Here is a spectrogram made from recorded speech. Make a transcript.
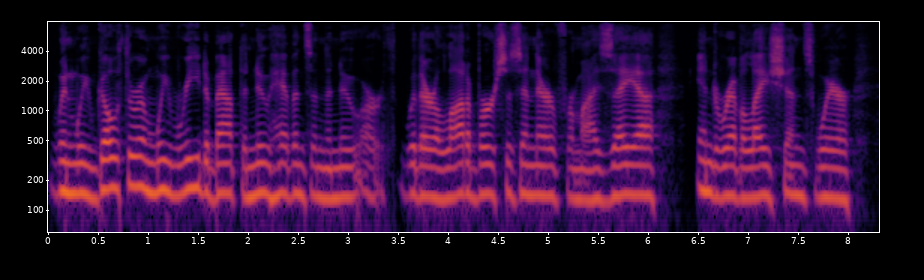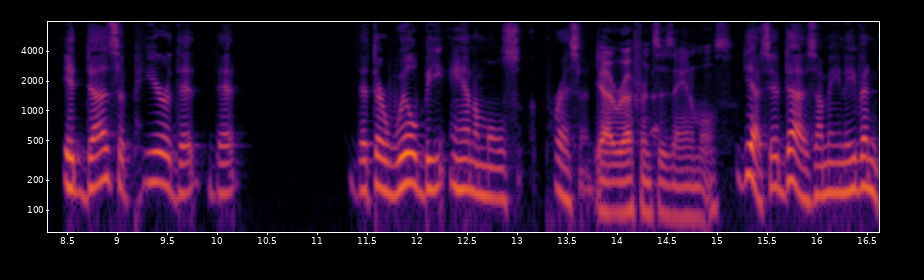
when we go through and we read about the new heavens and the new earth, where there are a lot of verses in there from Isaiah into Revelations where it does appear that that that there will be animals present. Yeah, it references animals. Yes, it does. I mean, even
